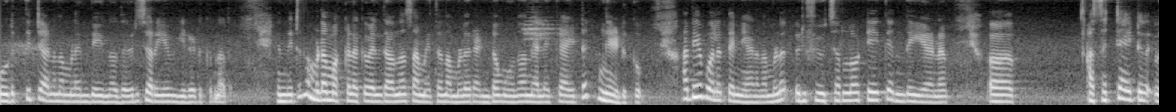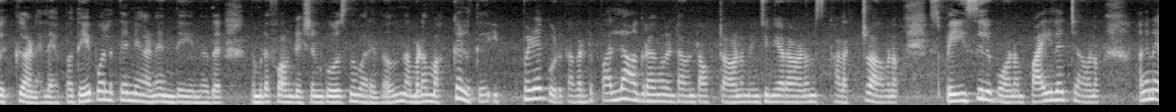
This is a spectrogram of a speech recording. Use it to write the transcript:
കൊടുത്തിട്ടാണ് നമ്മൾ എന്ത് ചെയ്യുന്നത്? ഒരു ചെറിയ വീട് എടുക്കുന്നത്. എന്നിട്ട് നമ്മുടെ മക്കളൊക്കെ വലുതാവുന്ന സമയത്ത് നമ്മൾ രണ്ടോ മൂന്നോ നിലയ്ക്കായിട്ട് ഇങ്ങനെ എടുക്കും. അതേപോലെ തന്നെയാണ് നമ്മൾ ഒരു ഫ്യൂച്ചറിലോട്ടേക്ക് എന്ത് ചെയ്യാണ്? ആ, അസറ്റായിട്ട് വെക്കുകയാണ് അല്ലേ അപ്പോൾ അതേപോലെ തന്നെയാണ് എന്ത് ചെയ്യുന്നത്? നമ്മുടെ ഫൗണ്ടേഷൻ കോഴ്സ് എന്ന് പറയുന്നത് നമ്മുടെ മക്കൾക്ക് ഇപ്പോഴേ കൊടുക്കുക. അവരുടെ പല ആഗ്രഹങ്ങളുണ്ടാവും. ഡോക്ടർ ആവണം എഞ്ചിനീയർ ആവണം കളക്ടർ ആവണം സ്പേസിൽ പോകണം പൈലറ്റ് ആവണം. അങ്ങനെ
